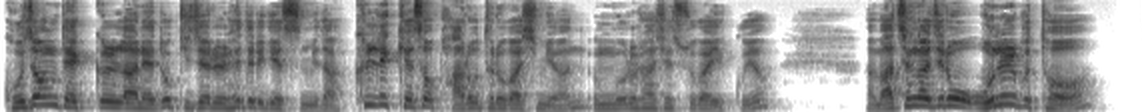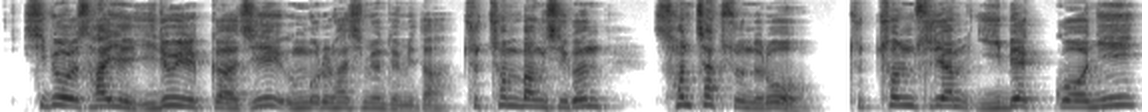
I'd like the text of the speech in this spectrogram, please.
고정 댓글란에도 기재를 해드리겠습니다. 클릭해서 바로 들어가시면 응모를 하실 수가 있고요. 아, 마찬가지로 오늘부터 12월 4일 일요일까지 응모를 하시면 됩니다. 추천 방식은 선착순으로 추천 수량 200권이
